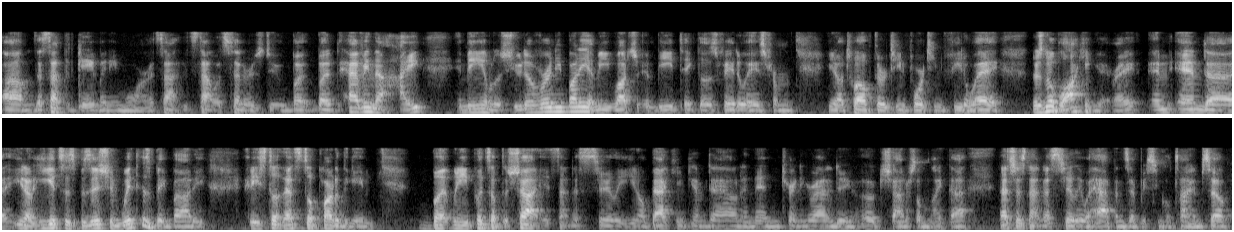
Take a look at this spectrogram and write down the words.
Um, that's not the game anymore. It's not it's not what centers do. But but having that height and being able to shoot over anybody. I mean, you watch Embiid take those fadeaways from you know 12, 13, 14 feet away. There's no blocking it, right? And and uh, you know he gets his position with his big body, and he's still that's still part of the game. But when he puts up the shot, it's not necessarily you know backing him down and then turning around and doing a hook shot or something like that. That's just not necessarily what happens every single time. So.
